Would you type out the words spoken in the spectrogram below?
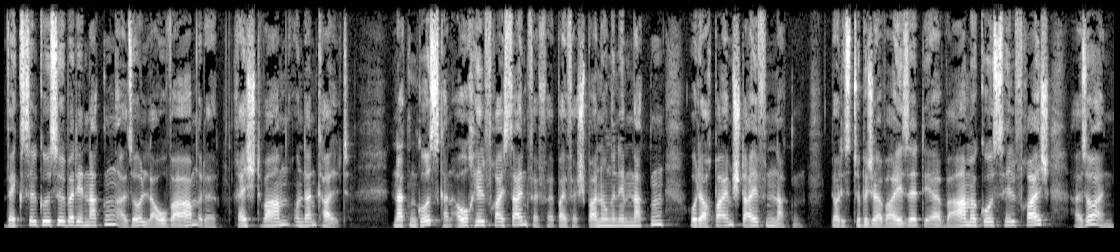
Wechselgüsse über den Nacken, also lauwarm oder recht warm und dann kalt. Nackenguss kann auch hilfreich sein bei Verspannungen im Nacken oder auch bei einem steifen Nacken. Dort ist typischerweise der warme Guss hilfreich, also ein,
